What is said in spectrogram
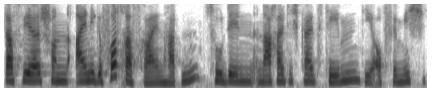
dass wir schon einige Vortragsreihen hatten zu den Nachhaltigkeitsthemen, die auch für mich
